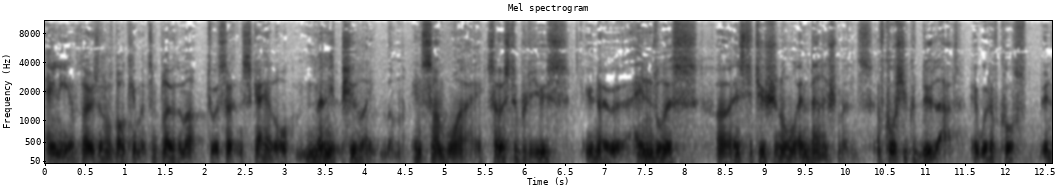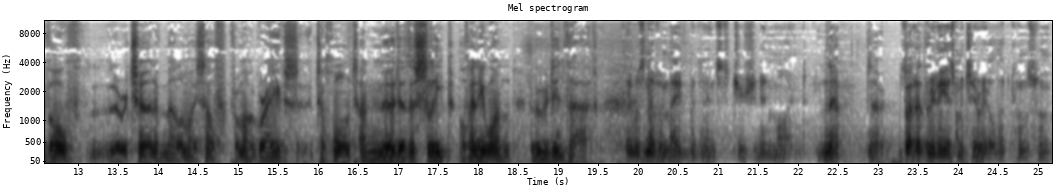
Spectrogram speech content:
any of those little documents and blow them up to a certain scale or manipulate them in some way so as to produce, you know, endless uh, institutional embellishments. Of course, you could do that. It would, of course, involve the return of Mel and myself from our graves to haunt and murder the sleep of anyone who did that. It was never made with an institution in mind. No. No, so but it really is material that comes from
